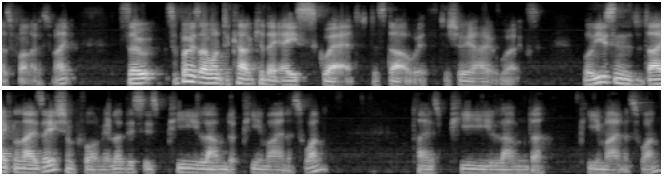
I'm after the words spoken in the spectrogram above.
as follows, right? So suppose I want to calculate a squared to start with to show you how it works. Well, using the diagonalization formula, this is p lambda p minus 1 times p lambda p minus 1.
